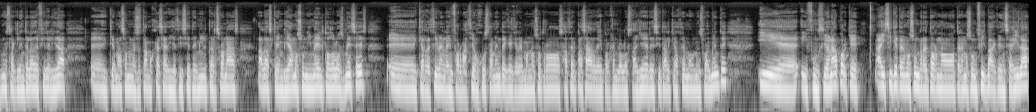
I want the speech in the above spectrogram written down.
nuestra clientela de fidelidad, eh, que más o menos estamos casi a 17.000 personas a las que enviamos un email todos los meses, eh, que reciben la información justamente que queremos nosotros hacer pasar de, por ejemplo, los talleres y tal que hacemos mensualmente. Y, y funciona porque ahí sí que tenemos un retorno, tenemos un feedback enseguida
